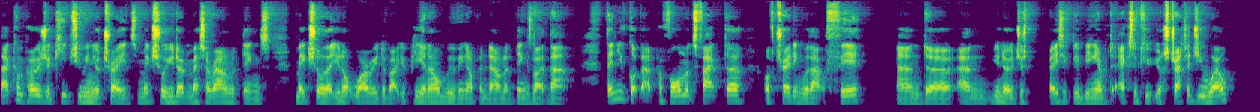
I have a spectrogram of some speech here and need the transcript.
That composure keeps you in your trades. Make sure you don't mess around with things. Make sure that you're not worried about your P&L moving up and down and things like that. Then you've got that performance factor of trading without fear and uh, and you know just basically being able to execute your strategy well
